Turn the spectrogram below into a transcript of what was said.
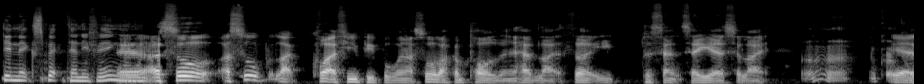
Didn't expect anything. Yeah, and... I saw I saw like quite a few people when I saw like a poll and it had like thirty percent say yes. So like, oh, okay. yeah.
